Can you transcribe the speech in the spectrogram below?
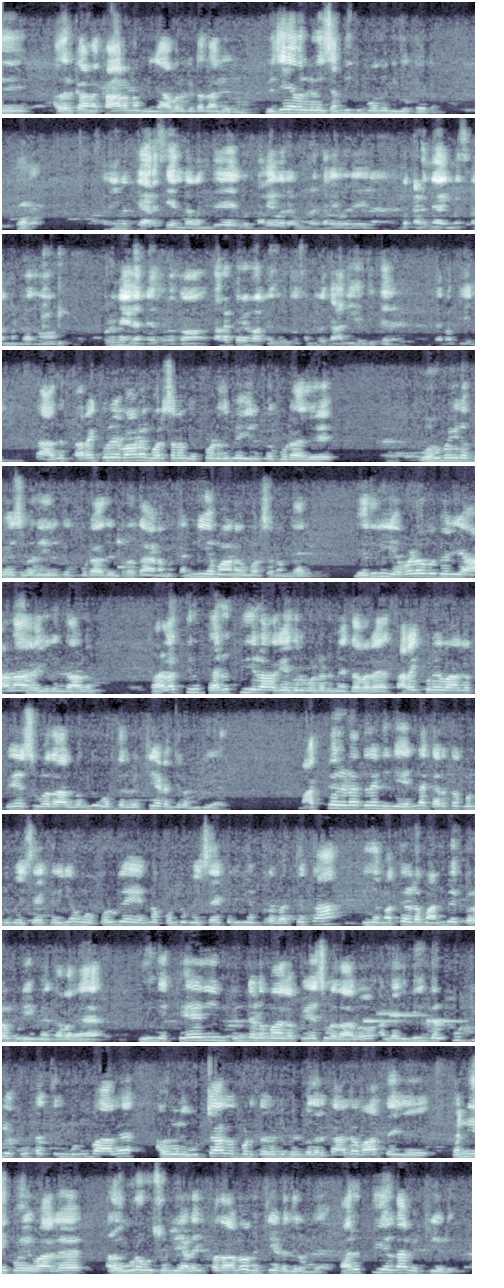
அதற்கான காரணம் நீங்க அவர்கிட்ட தான் கேட்கணும். விஜய் அவர்களை சந்திக்கும் போது நீங்க கேட்கணும். சமீபத்திய அரசியல்ல வந்து ஒரு தலைவரை இன்னொரு தலைவர் ரொம்ப கடுமையா விமர்சனம் பண்றதும் உரிமையில பேசுறதும் தரக்குறைவா பேசுறதும் சமீபத்தை அதிகரிச்சுட்டு இதை பத்தி அது தரைக்குறைவான விமர்சனம் எப்பொழுதுமே இருக்கக்கூடாது. ஒருமையில பேசுவது இருக்கக்கூடாதுன்றதுதான் நம்ம கண்ணியமான விமர்சனம் தான் இருக்கு. எதிரி எவ்வளவு பெரிய ஆளாக இருந்தாலும் களத்தில் கருத்தீராக எதிர்கொள்ளணுமே தவிர தரைக்குறைவாக பேசுவதால் வந்து ஒருத்தர் வெற்றி அடைஞ்சிட முடியாது. மக்களிடத்துல நீங்க என்ன கருத்தை கொண்டு போய் சேர்க்கறீங்க? உங்க கொள்கையை என்ன கொண்டு போய் சேர்க்குறீங்கன்ற வச்சு தான் நீங்க மக்களிடம் அன்பை பெற முடியுமே தவிர நீங்க கேலியும் கிண்டலுமாக பேசுவதாலோ அல்லது நீங்கள் கூட்டிய கூட்டத்தின் முன்பாக அவர்களை உற்சாகப்படுத்த வேண்டும் என்பதற்காக வார்த்தை கண்ணிய குறைவாக அல்லது உறவு சொல்லி அழைப்பதாலோ வெற்றி அடைஞ்சிட முடியாது. கருத்தியல் தான் வெற்றி அடையும்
